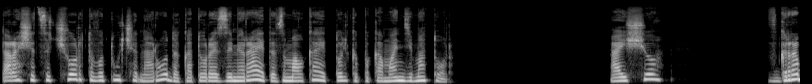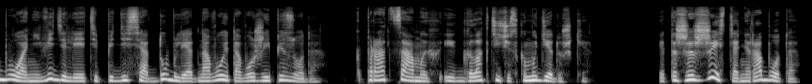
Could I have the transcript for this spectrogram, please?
таращится чертова туча народа, которая замирает и замолкает только по команде мотор. А еще в гробу они видели эти 50 дублей одного и того же эпизода. К праотцам их и к галактическому дедушке. Это же жесть, а не работа.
